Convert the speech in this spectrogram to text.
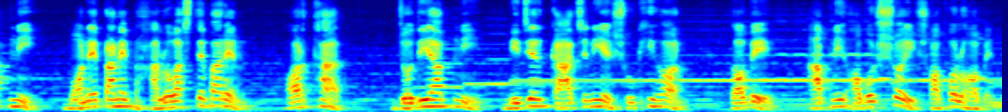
আপনি মনে প্রাণে ভালোবাসতে পারেন অর্থাৎ, যদি আপনি নিজের কাজ নিয়ে সুখী হন, তবে আপনি অবশ্যই সফল হবেন।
